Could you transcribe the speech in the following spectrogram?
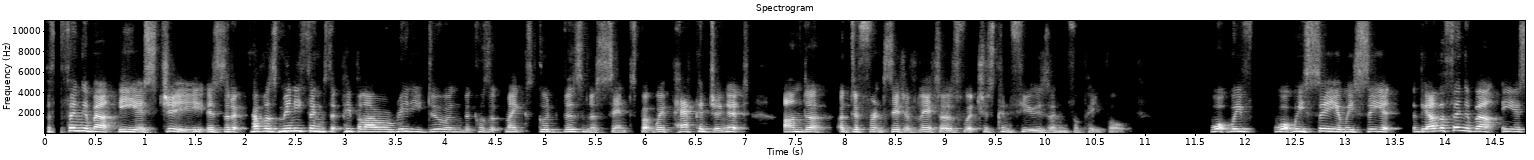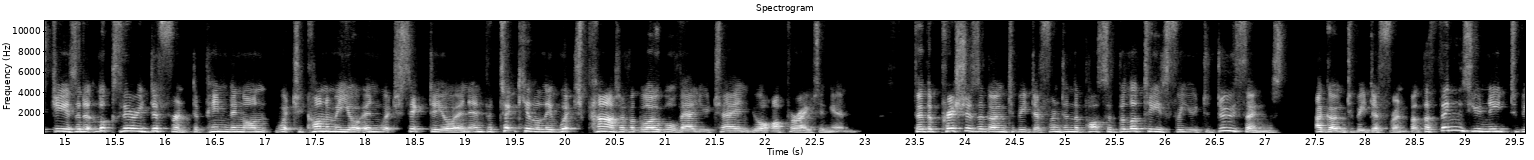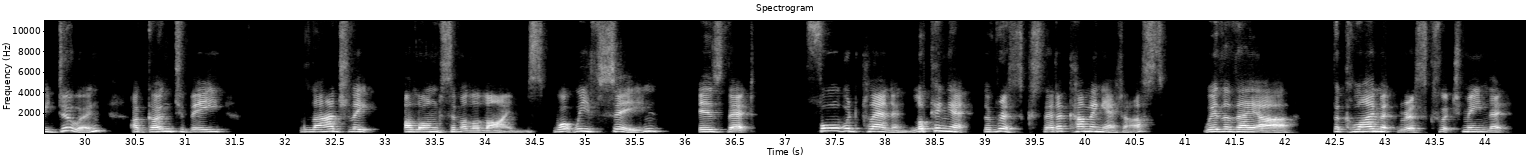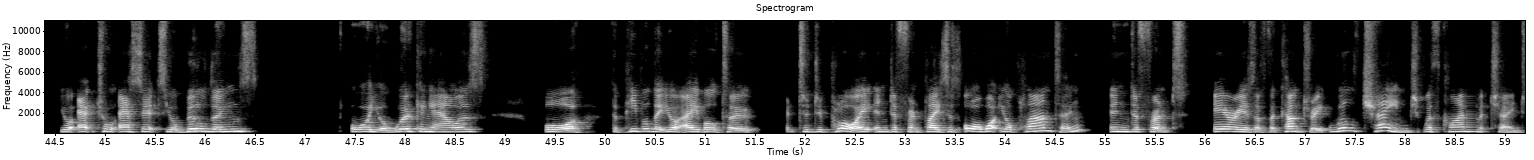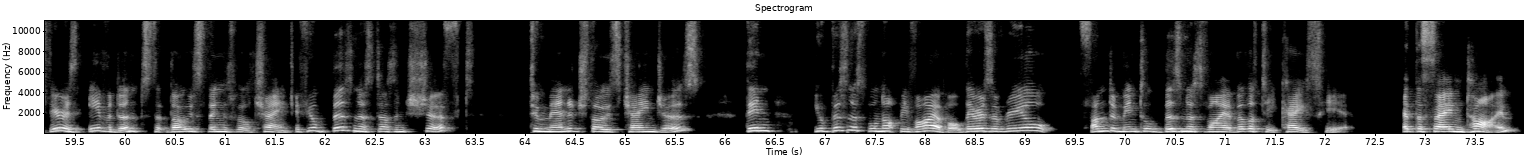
The thing about ESG is that it covers many things that people are already doing because it makes good business sense, but we're packaging it under a different set of letters, which is confusing for people. What we've what we see and we see it the other thing about ESG is that it looks very different depending on which economy you're in, which sector you're in, and particularly which part of a global value chain you're operating in. So the pressures are going to be different and the possibilities for you to do things are going to be different. But the things you need to be doing are going to be largely along similar lines. What we've seen is that forward planning, looking at the risks that are coming at us, whether they are the climate risks, which mean that your actual assets, your buildings, or your working hours or the people that you're able to to deploy in different places or what you're planting in different areas of the country will change with climate change. There is evidence that those things will change. If your business doesn't shift to manage those changes, then your business will not be viable. There is a real fundamental business viability case here. At the same time,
